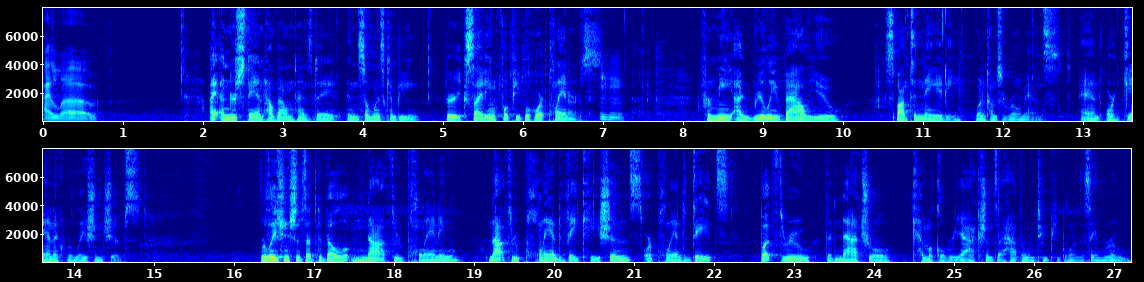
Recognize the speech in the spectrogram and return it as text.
I love. I understand how Valentine's Day, in some ways, can be very exciting for people who are planners. Mm-hmm. For me, I really value spontaneity when it comes to romance and organic relationships. Relationships that develop not through planning, not through planned vacations or planned dates, but through the natural chemical reactions that happen when two people are in the same room.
